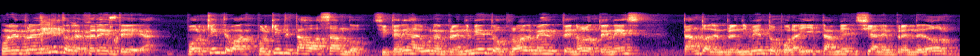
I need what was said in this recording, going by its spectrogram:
Un emprendimiento referente, ¿por quién, te ¿por quién te estás basando? Si tenés algún emprendimiento, probablemente no lo tenés tanto al emprendimiento, por ahí también sí al emprendedor.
